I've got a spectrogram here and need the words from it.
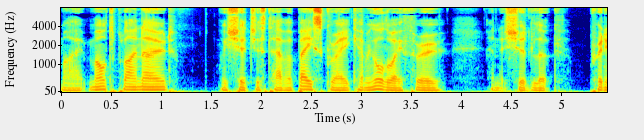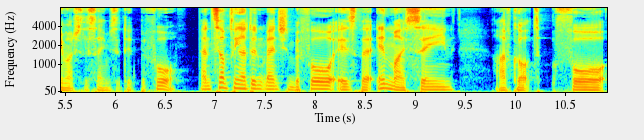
my multiply node, we should just have a base gray coming all the way through, and it should look pretty much the same as it did before. And something I didn't mention before is that in my scene, I've got four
